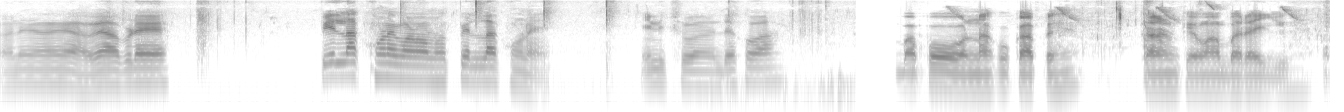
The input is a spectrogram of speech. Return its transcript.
અને હવે આપણે પેલા ખૂણે વણવાનું પેલા ખૂણે. એની દેખો આ. બાપો નાકું કાપે છે કારણ કે વાં ભરાઈ ગયું છે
